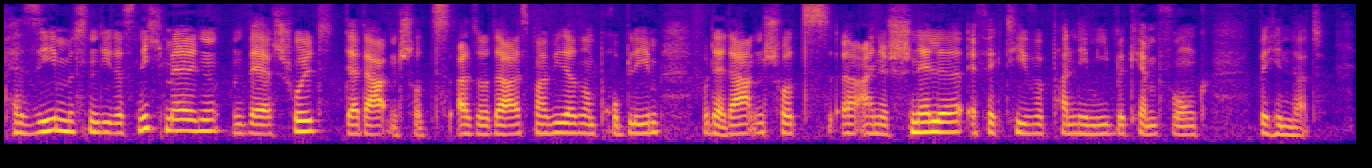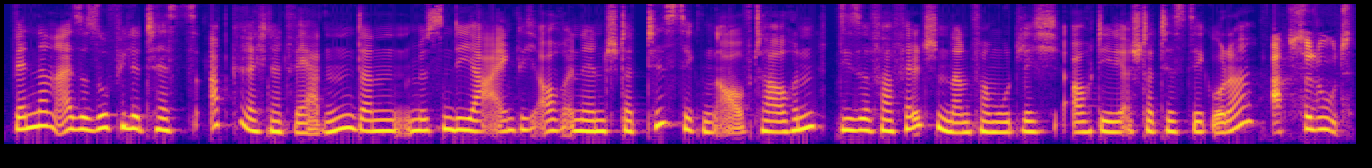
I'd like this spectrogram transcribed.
Per se müssen die das nicht melden und wer ist schuld? Der Datenschutz. Also da ist mal wieder so ein Problem, wo der Datenschutz äh, eine schnelle, effektive Pandemiebekämpfung behindert. Wenn dann also so viele Tests abgerechnet werden, dann müssen die ja eigentlich auch in den Statistiken auftauchen. Diese verfälschen dann vermutlich auch die Statistik, oder? Absolut.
